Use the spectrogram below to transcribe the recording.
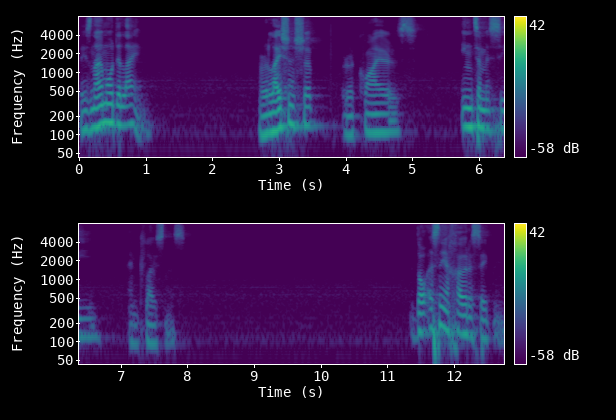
There's no more delay. Relationship requires intimacy and closeness. Daar is nie 'n goue resep nie.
